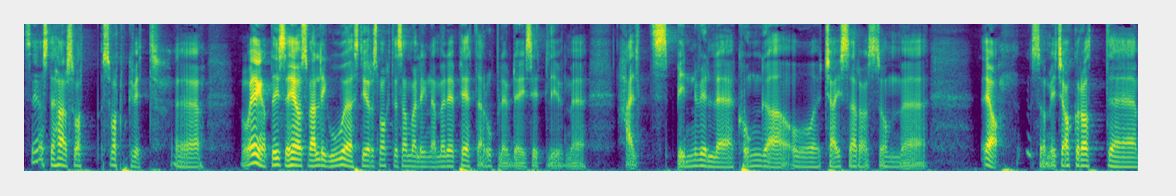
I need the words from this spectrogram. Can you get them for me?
så oss det her svart, svart på hvitt. og egentlig så har vi veldig gode styresmakter sammenlignet med det Peter opplevde i sitt liv med helt spinnville konger og keisere som eh, Ja, som ikke akkurat eh,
